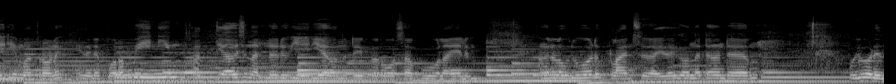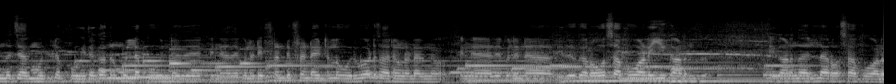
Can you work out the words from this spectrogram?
ഏരിയ മാത്രമാണ്. ഇതിന് പുറമെ ഇനിയും അത്യാവശ്യം നല്ലൊരു ഏരിയ വന്നിട്ട് ഇപ്പോൾ റോസാപ്പൂകളായാലും അങ്ങനെയുള്ള ഒരുപാട് പ്ലാന്റ്സ് ഇതൊക്കെ വന്നിട്ട് അതിന്റെ ഒരുപാട് എന്ന് വെച്ചാൽ മുല്ലപ്പൂ ഇതൊക്കെ വന്ന് മുല്ലപ്പൂവിന്റെത് പിന്നെ അതേപോലെ ഡിഫറെന്റ് ഡിഫറെന്റ് ആയിട്ടുള്ള ഒരുപാട് സാധനങ്ങളുണ്ടായിരുന്നു. പിന്നെ അതേപോലെ തന്നെ ഇതൊക്കെ റോസാപ്പൂവാണ് ഈ കാണുന്നത്. ഈ കാണുന്ന എല്ലാ റോസാപ്പൂവാണ്.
